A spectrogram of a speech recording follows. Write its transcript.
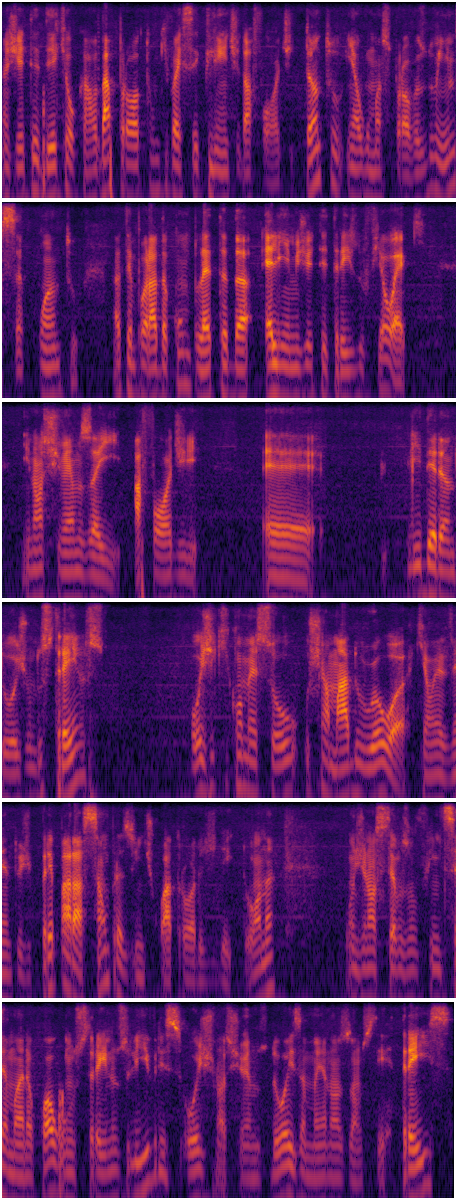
na GTD, que é o carro da Proton, que vai ser cliente da Ford, tanto em algumas provas do IMSA, quanto na temporada completa da LMGT3 do FIAWEC. E nós tivemos aí a Ford é, liderando hoje um dos treinos, hoje que começou o chamado ROA, que é um evento de preparação para as 24 horas de Daytona, onde nós temos um fim de semana com alguns treinos livres. Hoje nós tivemos dois, amanhã nós vamos ter três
